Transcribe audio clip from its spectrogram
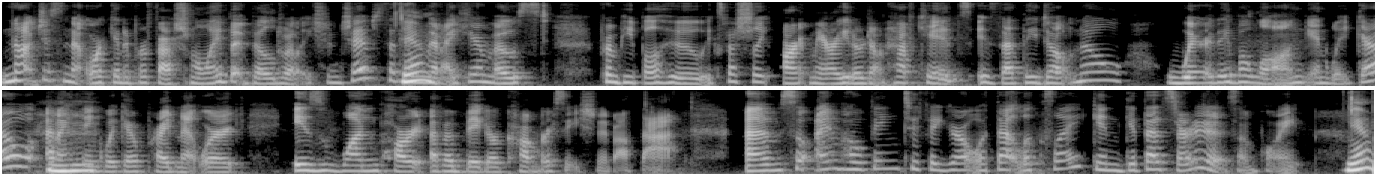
not just network in a professional way, but build relationships. The thing Yeah. that I hear most from people who, especially aren't married or don't have kids, is that they don't know where they belong in Waco. And Mhm. I think Waco Pride Network is one part of a bigger conversation about that. Um, so I'm hoping to figure out what that looks like and get that started at some point. Yeah.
